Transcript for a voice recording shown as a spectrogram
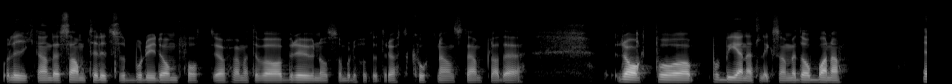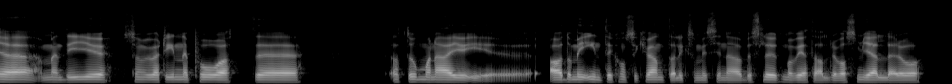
och liknande. Samtidigt så borde ju de fått, jag har för mig att det var Bruno som borde fått ett rött kort när han stämplade rakt på, på benet liksom med dobbarna. Eh, men det är ju som vi varit inne på att, eh, att domarna är ju, ja de är inte konsekventa liksom i sina beslut, man vet aldrig vad som gäller och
